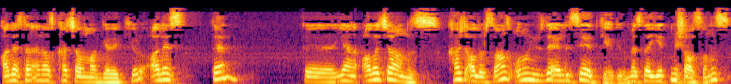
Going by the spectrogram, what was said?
ALES'ten en az kaç almak gerekiyor? ALES'ten e, yani alacağınız kaç alırsanız onun %50'si etki ediyor. Mesela 70 alsanız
